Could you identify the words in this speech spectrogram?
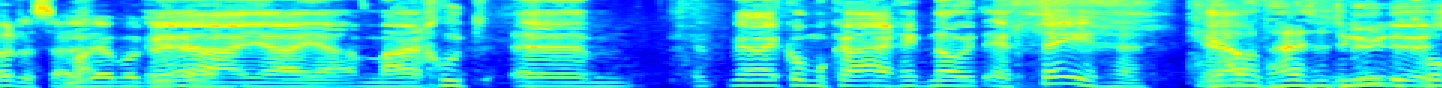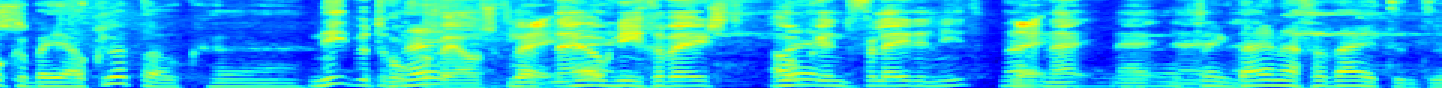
Oh, dat zou Maar- zomaar kunnen. ja, ja, ja. Maar goed, ehm, wij komen elkaar eigenlijk nooit echt tegen. Ja, want hij is natuurlijk nu niet dus. betrokken bij jouw club ook. eh. Niet betrokken Nee. bij onze club. Nee. Nee, Nee. ook niet geweest. Ook Nee. in het verleden niet. Nee. nee, nee. dat nee, klinkt nee. bijna verwijtend. eh.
